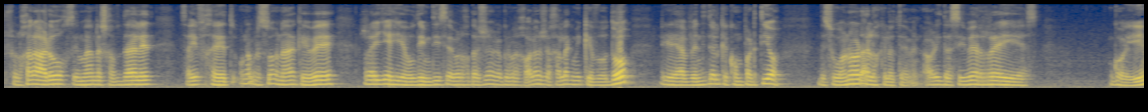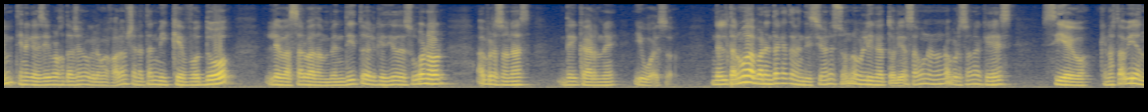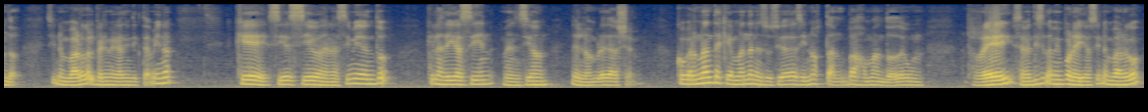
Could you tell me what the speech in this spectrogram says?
Shulchan Aruch, Siman Reshavdalet, Saif Het, una persona que ve reyes Yehudim, dice Baruch Hashem, lo que me Olam, Shahalak mi kevodó, bendito el que compartió de su honor a los que lo temen. Ahorita, si ve reyes Goim, tiene que decir Baruch Hashem, lo que lo Olam, Shanatan mi kevodó, le va a salvar bendito el que dio de su honor a personas de carne y hueso. Del Talmud aparenta que estas bendiciones son obligatorias aún en una persona que es ciego, que no está viendo. Sin embargo, el Perimegadim dictamina que si es ciego de nacimiento, que las diga sin mención del nombre de Hashem. Gobernantes que mandan en sus ciudades y no están bajo mando de un rey, se bendice también por ellos. Sin embargo,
